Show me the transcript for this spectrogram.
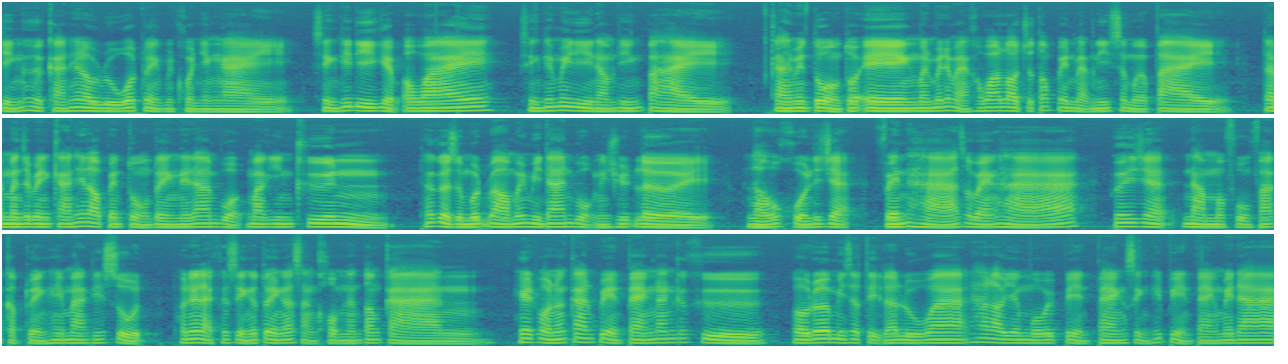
ริง ๆ ก็คือการที่เรารู้ว่าตัวเองเป็นคนยังไง สิ่งที่ดีเก็บเอาไว้ สิ่งที่ไม่ดีนำทิ้งไป การเป็นตัวของตัวเอง มันไม่ได้หมายความว่าเราจะต้องเป็นแบบนี้เสมอไป แต่มันจะเป็นการที่เราเป็นตัวของตัวเองในด้านบวกมากยิ่งขึ้น ถ้าเกิดสมมติเราไม่มีด้านบวกในชีวิตเลย เราก็ควรที่จะเฟ้นหาแสวงหา เพื่อที่จะนำมาฟูมฟ้ากับตัวเองให้มากที่สุด เพราะนี่แหละคือสิ่งที่ตัวเองและสังคมนั้นต้องการ เหตุผลของการเปลี่ยนแปลงนั่นก็คือ เราเริ่มมีสติและรู้ว่าถ้าเรายังโมไปเปลี่ยนแปลงสิ่งที่เปลี่ยนแปลงไม่ได้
